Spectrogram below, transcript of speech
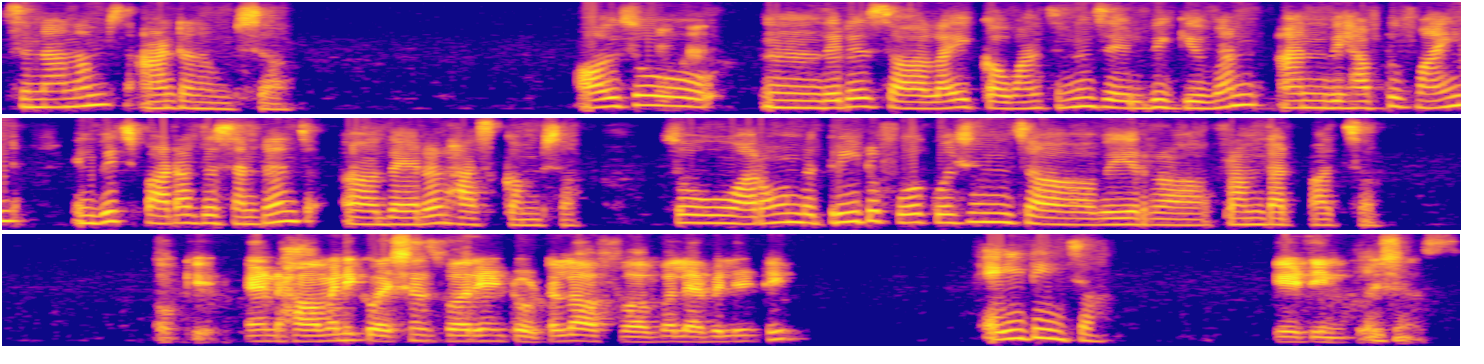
synonyms, antonyms, sir. Also, Okay. mm, there is uh, like uh, one sentence they will be given, and we have to find in which part of the sentence uh, the error has come, sir. So around three to four questions uh, were uh, from that part, sir. Okay. And how many questions were in total of verbal ability? 18, sir. 18 questions.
